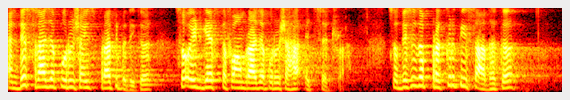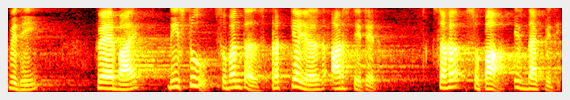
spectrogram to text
and this Rajapurusha is Pratipadika so it gets the form Rajapurusha etc. So this is a Prakriti Sadhaka Vidhi whereby these two Subantas, Pratyayas are stated. Saha Supa is that Vidhi.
